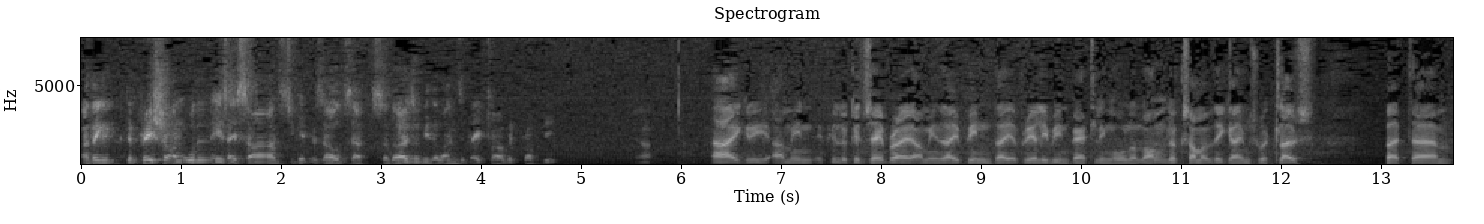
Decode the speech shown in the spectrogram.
I think the pressure on all the SA sides to get results up. So those will be the ones that they target properly. I agree. I mean, if you look at Zebre, I mean they've been they have really been battling all along. Look, some of their games were close, but um,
